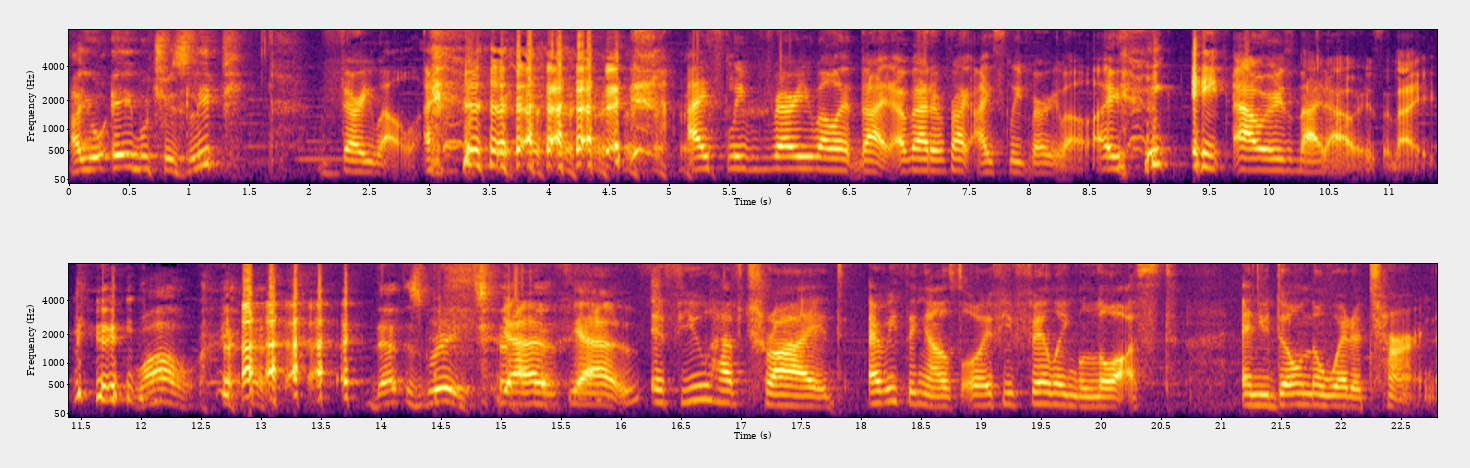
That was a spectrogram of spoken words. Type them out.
Are you able to sleep? Very well. I sleep very well at night. As a matter of fact, I sleep very well. I eight hours, nine hours a night. wow. that is great. yes, yes. If you have tried everything else, or if you're feeling lost and you don't know where to turn,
